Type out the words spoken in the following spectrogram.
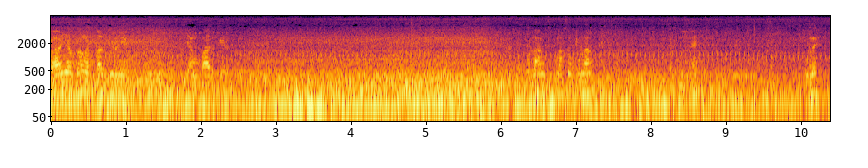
Banyak banget parkirnya yang parkir. Pulang, langsung pulang. Eh, boleh.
